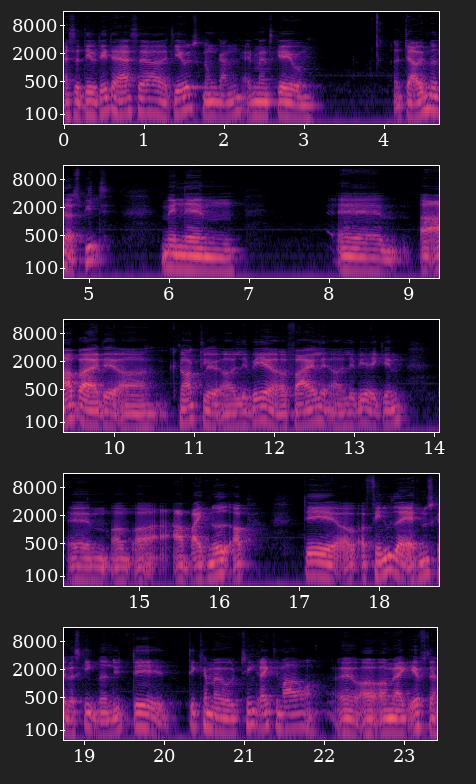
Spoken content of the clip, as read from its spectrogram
Altså, det er jo det, der er så djævelsk nogle gange, at man skal jo... Der er jo ikke noget, der er spildt. Men øhm, øh, at arbejde og knokle og levere og fejle og levere igen øhm, og, og arbejde noget op, det, og, og finde ud af, at nu skal der ske noget nyt, det, det kan man jo tænke rigtig meget over øh, og, og mærke efter.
